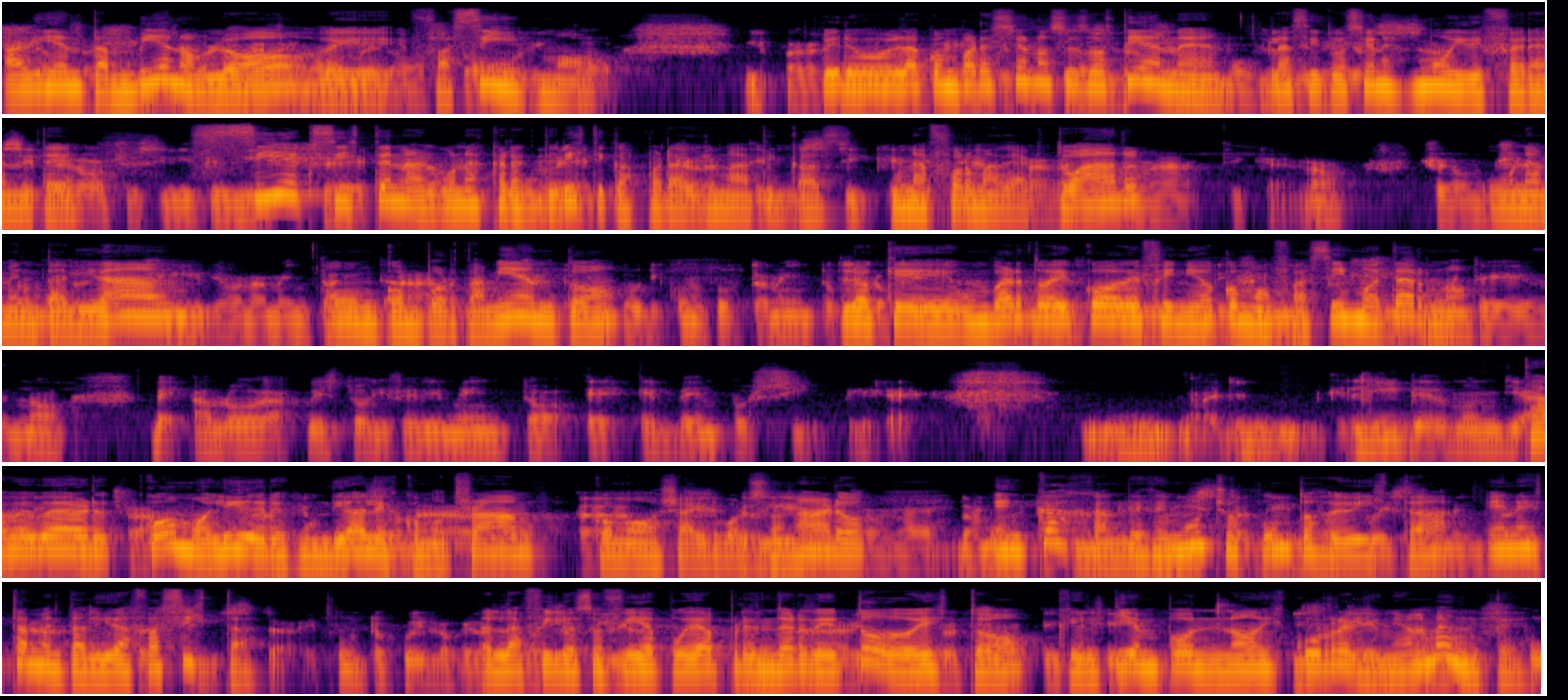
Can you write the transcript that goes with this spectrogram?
alguien también habló de fascismo, pero la comparación no se sostiene, la situación es muy diferente. Sí existen algunas características paradigmáticas, una forma de actuar, una mentalidad, un comportamento, lo che Umberto Eco definió come fascismo eterno. Beh, allora questo riferimento è, è ben possibile. Cabe ver cómo líderes mundiales como Trump, eh, como Jair Bolsonaro, encajan desde muchos puntos de vista en esta mentalidad fascista. La filosofía puede aprender de todo esto que el tiempo no discurre linealmente.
